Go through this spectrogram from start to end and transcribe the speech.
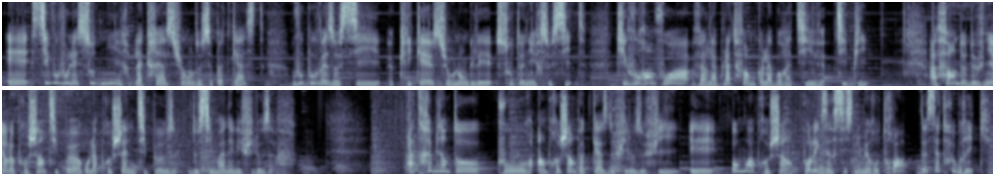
Et si vous voulez soutenir la création de ce podcast, vous pouvez aussi euh, cliquer sur l'onglet Soutenir ce site qui vous renvoie vers la plateforme collaborative Tipeee afin de devenir le prochain tipeur ou la prochaine tipeuse de Simone et les philosophes. Très bientôt pour un prochain podcast de philosophie et au mois prochain pour l'exercice numéro 3 de cette rubrique.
